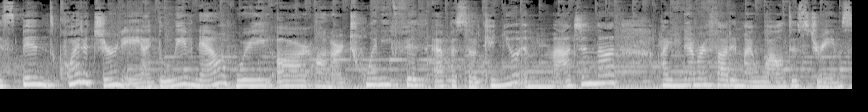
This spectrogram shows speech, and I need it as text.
It's been quite a journey. I believe now we are on our 25th episode. Can you imagine that? I never thought in my wildest dreams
